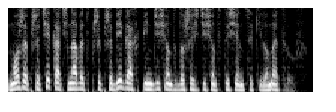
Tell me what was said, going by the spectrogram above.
Może przeciekać nawet przy przebiegach 50 do 60 tysięcy kilometrów.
